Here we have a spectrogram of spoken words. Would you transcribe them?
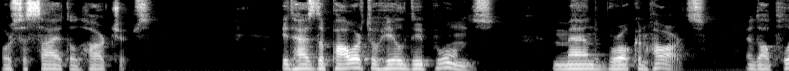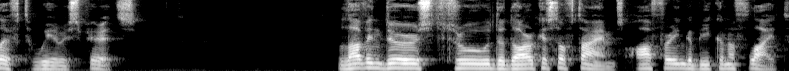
or societal hardships. It has the power to heal deep wounds, mend broken hearts, and uplift weary spirits. Love endures through the darkest of times, offering a beacon of light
